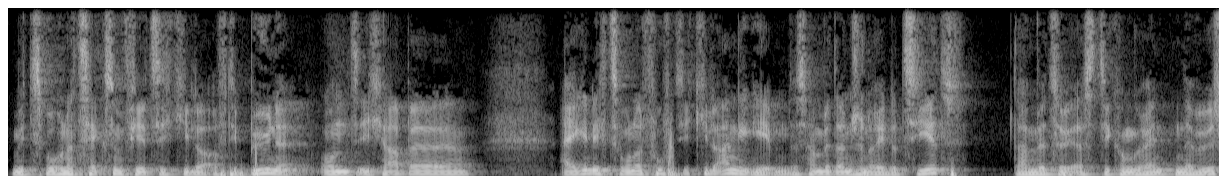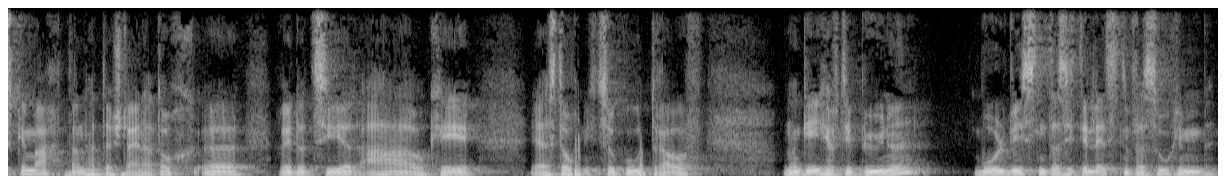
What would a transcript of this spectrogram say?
mit 246 Kilo auf die Bühne und ich habe eigentlich 250 Kilo angegeben. Das haben wir dann schon reduziert. Da haben wir zuerst die Konkurrenten nervös gemacht, dann hat der Steiner doch äh, reduziert. Ah, okay, er ist doch nicht so gut drauf. Und dann gehe ich auf die Bühne wohl wissend, dass ich den letzten Versuch im,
